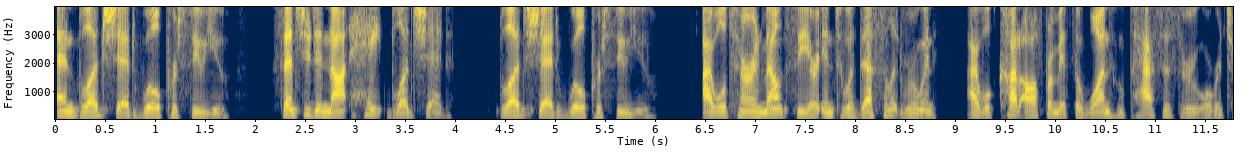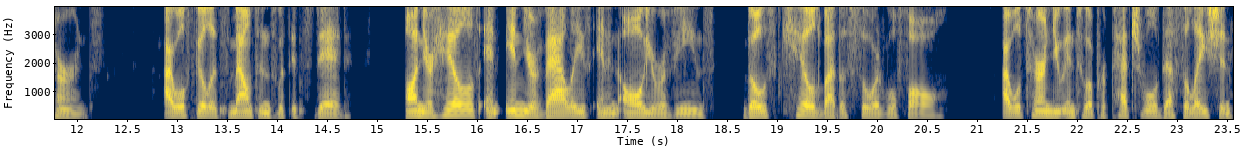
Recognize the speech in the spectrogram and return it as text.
and bloodshed will pursue you. Since you did not hate bloodshed, mm-hmm. bloodshed will pursue you. I will turn Mount Seir into a desolate ruin. I will cut off from it the one who passes through or returns. I will fill its mountains with its dead. On your hills and in your valleys and in all your ravines, those killed by the sword will fall. I will turn you into a perpetual desolation,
